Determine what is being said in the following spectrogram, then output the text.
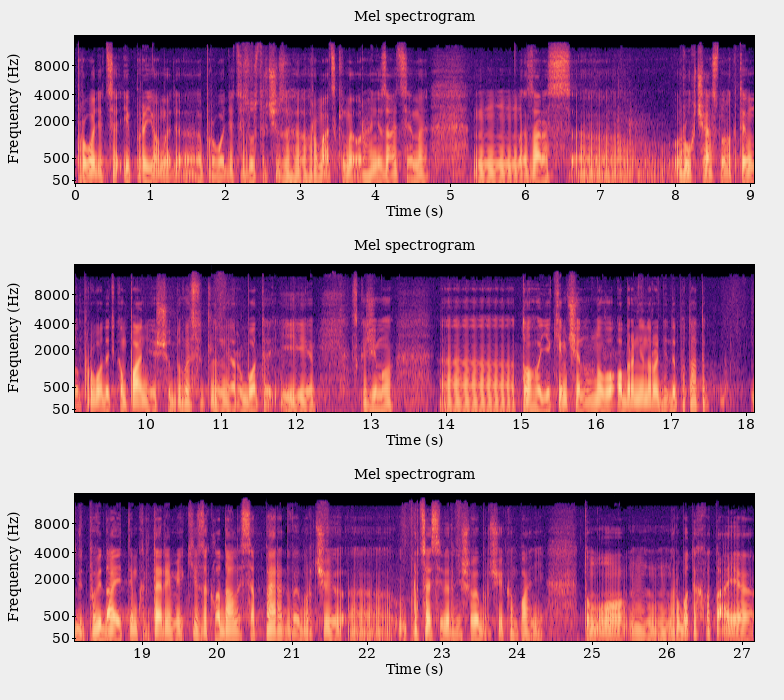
проводяться і прийоми, е, проводяться зустрічі з громадськими організаціями. Зараз е, рух чесно активно проводить кампанію щодо висвітлення роботи і, скажімо, того, яким чином новообрані народні депутати відповідають тим критеріям, які закладалися перед виборчою в процесі вірніше виборчої кампанії. Тому роботи хватає, е,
